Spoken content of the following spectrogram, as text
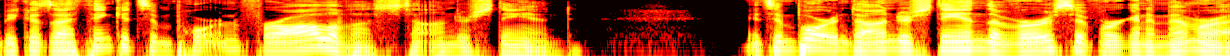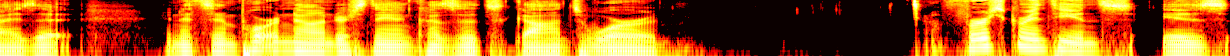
because I think it's important for all of us to understand. It's important to understand the verse if we're going to memorize it, and it's important to understand because it's God's Word. First Corinthians is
